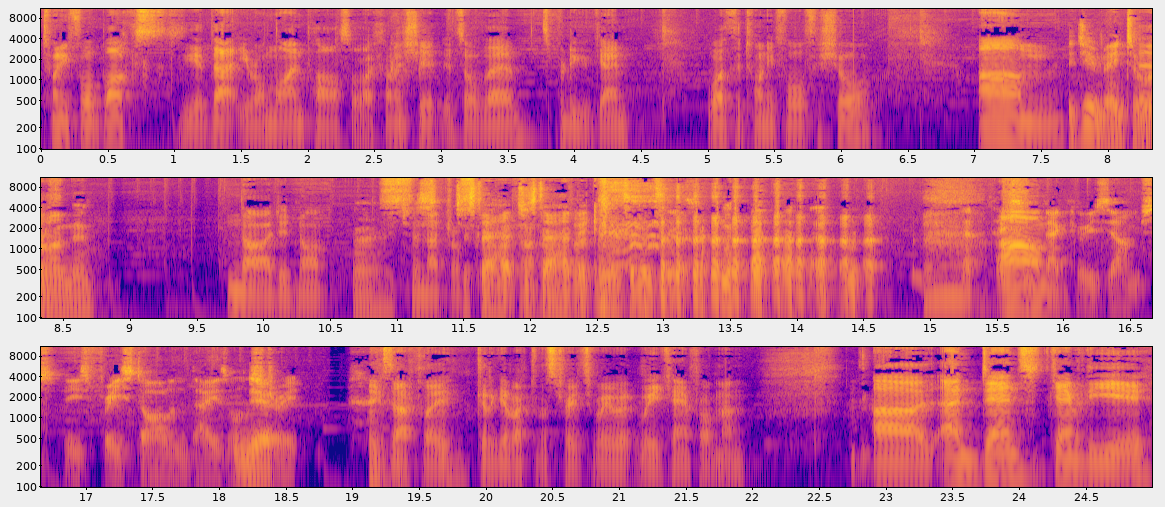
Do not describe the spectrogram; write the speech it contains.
24 bucks, you get that, your online pass, all that kind of shit. It's all there. It's a pretty good game. Worth the 24 for sure. Um, Did you mean to There's- rhyme then? no, I did not. No, It's it's a just, natural just, skill, a, I ha- just a happy help coincidence. That takes Um, him back to his um his freestyling days on Yeah. the street. Exactly. Got to get back to the streets where you came from, man. Uh, and Dan's game of the year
